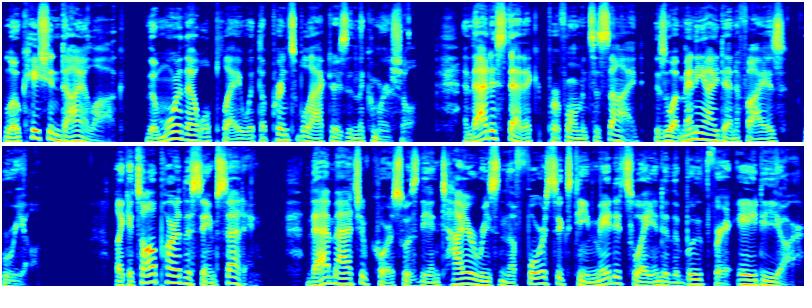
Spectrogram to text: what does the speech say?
location dialogue, the more that will play with the principal actors in the commercial. And that aesthetic, performance aside, is what many identify as real. Like it's all part of the same setting. That match, of course, was the entire reason the 416 made its way into the booth for ADR.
